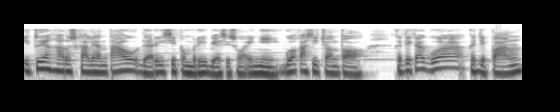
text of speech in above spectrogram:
Itu yang harus kalian tahu dari si pemberi beasiswa ini. Gue kasih contoh. Ketika gue ke Jepang,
